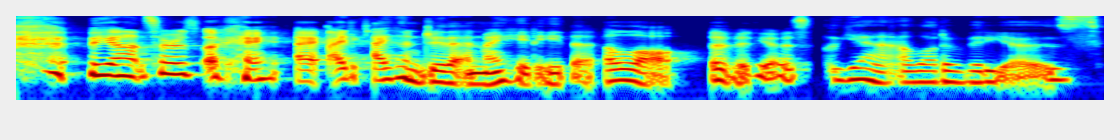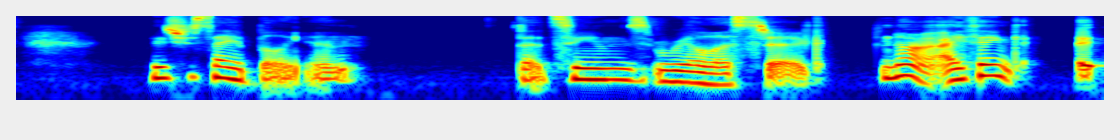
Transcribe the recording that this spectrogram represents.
the answer is okay. I, I, I couldn't do that in my head either. A lot of videos. Yeah, a lot of videos. Let's just say a billion. That seems realistic. No, I think it,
